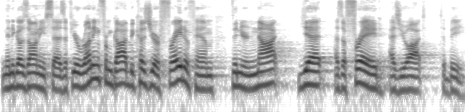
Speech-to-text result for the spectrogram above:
And then he goes on, he says, If you're running from God because you're afraid of him, then you're not yet as afraid as you ought to be.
